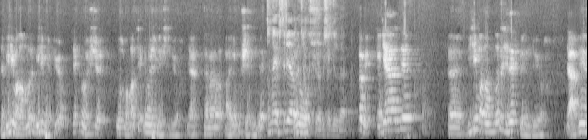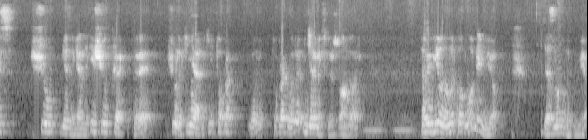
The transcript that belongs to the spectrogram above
yani bilim adamları bilim yapıyor, teknoloji uzmanlar teknoloji geliştiriyor. Yani temel ayrım bu şekilde. Ama hepsi bir arada yani çalışıyor bir şekilde. Tabii. Genelde e, bilim adamları hedef belirliyor. Ya yani biz şu gezegendeki şu karaktere şuradaki yerdeki toprakları, toprakları incelemek istiyoruz şu andalar. Tabii bilim adamları kodlama bilmiyor. Yazılımı da bilmiyor.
